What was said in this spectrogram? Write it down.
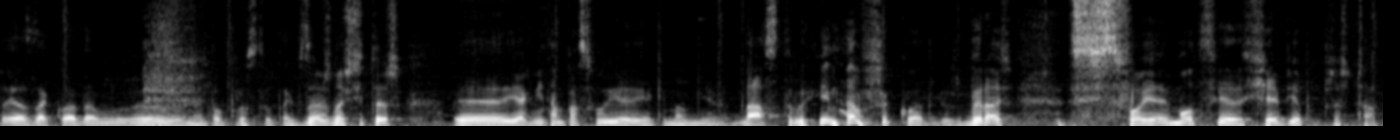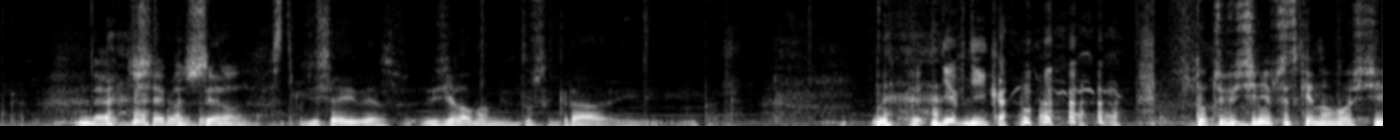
to ja zakładam różne po prostu tak. W zależności też e, jak mi tam pasuje, jaki mam, nie wiem, nastrój na przykład, wiesz, wyraź swoje emocje, siebie poprzez czapkę. E, Dzisiaj masz zielony nastrój. Dzisiaj, wiesz, zielona mi w duszy gra i, i tak. Nie wnika. To oczywiście nie wszystkie nowości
